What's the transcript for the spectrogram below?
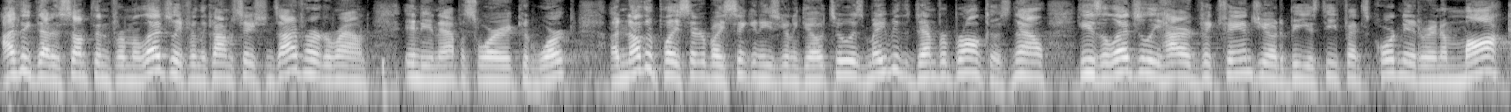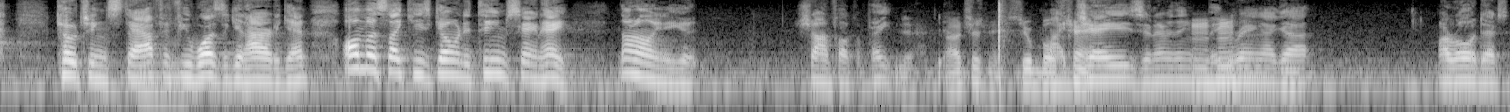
I think that is something from allegedly from the conversations I've heard around Indianapolis where it could work. Another place everybody's thinking he's going to go to is maybe the Denver Broncos. Now, he's allegedly hired Vic Fangio to be his defense coordinator in a mock coaching staff if he was to get hired again. Almost like he's going to teams saying, hey, not only do you get Sean fucking Payton, Yeah, not just me. Super Bowl my champ. J's and everything, big mm-hmm. ring I got, my Rolodex.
